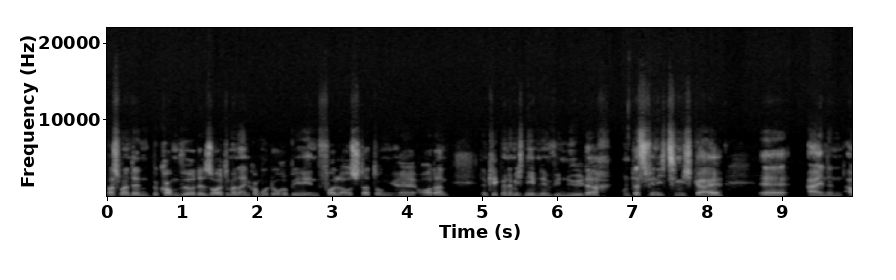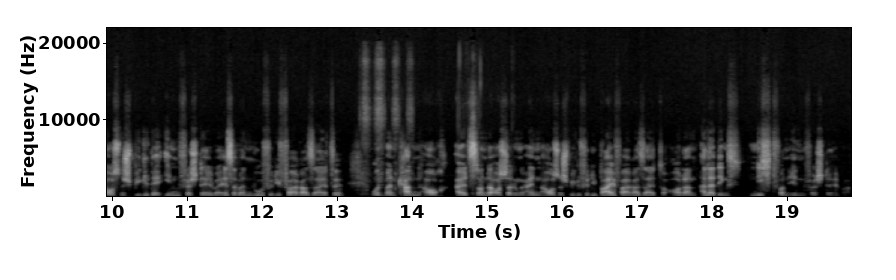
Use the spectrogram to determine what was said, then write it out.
was man denn bekommen würde, sollte man einen Commodore B in Vollausstattung äh, ordern. Dann kriegt man nämlich neben dem Vinyldach, und das finde ich ziemlich geil, äh, einen Außenspiegel, der innen verstellbar ist, aber nur für die Fahrerseite. Und man kann auch als Sonderausstattung einen Außenspiegel für die Beifahrerseite ordern, allerdings nicht von innen verstellbar.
